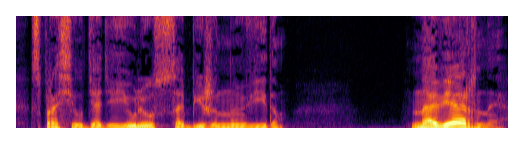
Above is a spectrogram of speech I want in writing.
— спросил дядя Юлиус с обиженным видом. «Наверное».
